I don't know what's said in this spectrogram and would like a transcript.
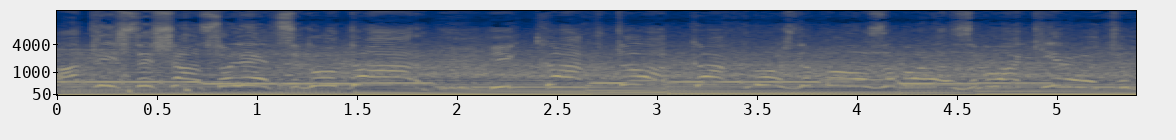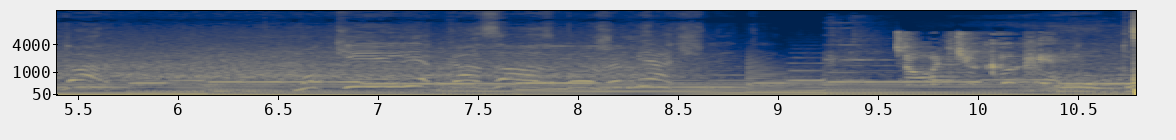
Отличный шанс у Лейпцига. Удар. И как так? Как можно было заблокировать удар? Мукиеле, казалось бы, уже мяч. Ну,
